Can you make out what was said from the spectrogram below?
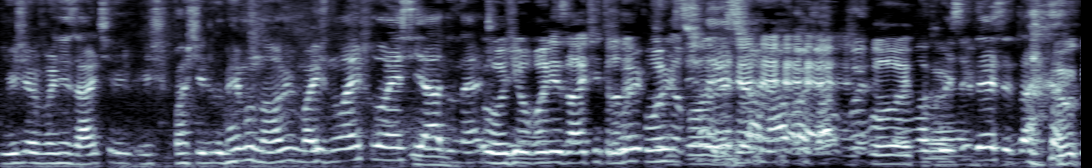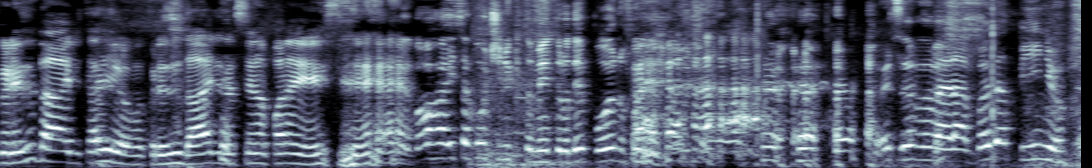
e o Giovanni Zite, eles partiram do mesmo nome, mas não é influenciado, né? O Giovanni Zite entrou depois da banda. foi, Foi uma foi. coincidência, tá? É uma curiosidade, tá aí, ó, uma curiosidade na cena paraense. É igual a Raíssa Coutinho, que também entrou depois, não foi? Antes o nome era Banda Pinho.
